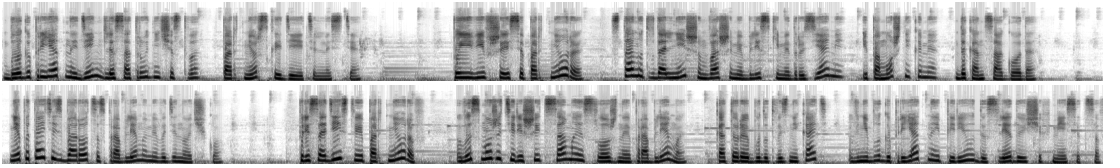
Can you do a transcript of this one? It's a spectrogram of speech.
Благоприятный день для сотрудничества, партнерской деятельности – Появившиеся партнеры станут в дальнейшем вашими близкими друзьями и помощниками до конца года. Не пытайтесь бороться с проблемами в одиночку. При содействии партнеров вы сможете решить самые сложные проблемы, которые будут возникать в неблагоприятные периоды следующих месяцев.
